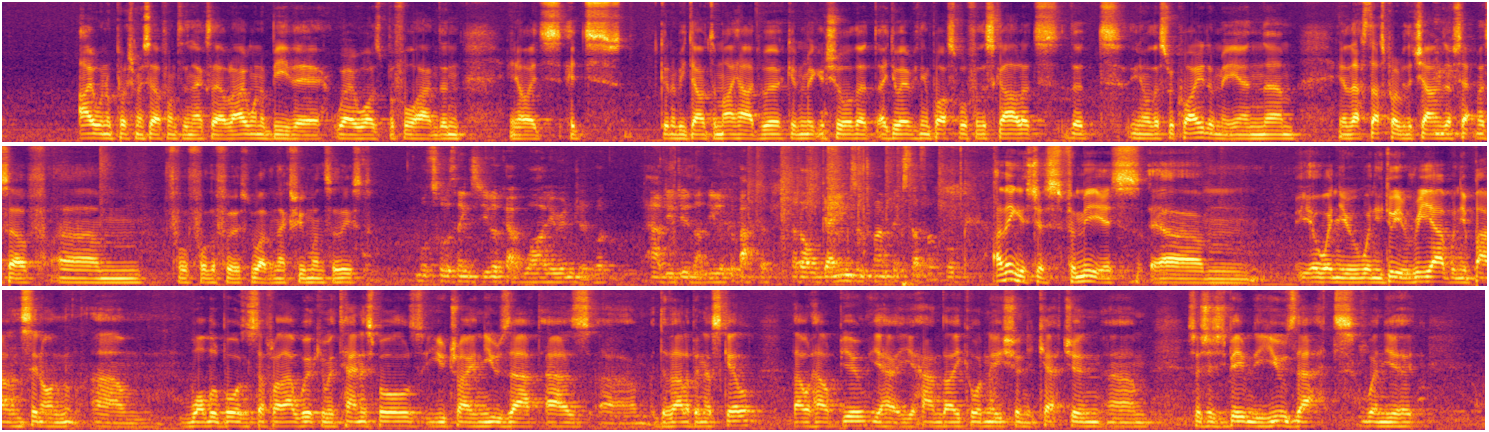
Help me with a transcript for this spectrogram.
I want to push myself onto the next level. I want to be there where I was beforehand, and you know it's it's going to be down to my hard work and making sure that I do everything possible for the Scarlets that you know that's required of me, and um, you know that's that's probably the challenge I've set myself um, for for the first well the next few months at least. What sort of things do you look at while you're injured? What, how do you do that? Do you look back at, at old games and try and pick stuff up? Or? I think it's just for me. It's um, you know, when you when you do your rehab, when you're balancing on um, wobble balls and stuff like that, working with tennis balls, you try and use that as um, developing a skill that will help you. Yeah, your hand-eye coordination, your catching. Um, so it's just being able to use that when you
